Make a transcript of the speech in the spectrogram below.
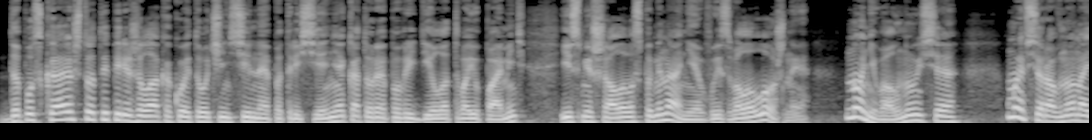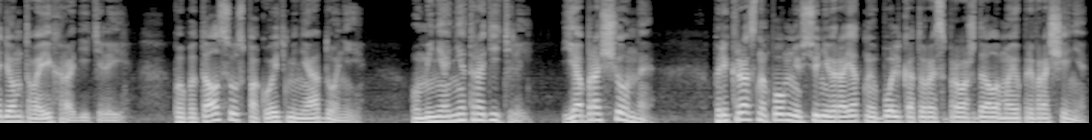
Допускаю, что ты пережила какое-то очень сильное потрясение, которое повредило твою память и смешало воспоминания, вызвало ложные. Но не волнуйся, мы все равно найдем твоих родителей». Попытался успокоить меня Адоний. «У меня нет родителей. Я обращенная. Прекрасно помню всю невероятную боль, которая сопровождала мое превращение.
